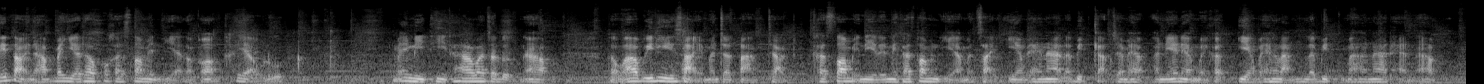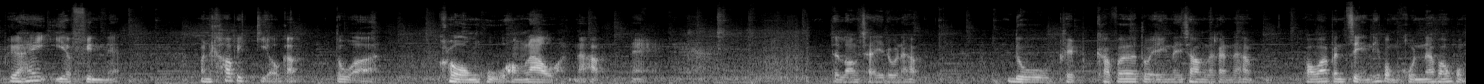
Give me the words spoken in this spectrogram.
นิดหน่อยนะครับ ไม่เยอะเท่าพวกคัสตอมเอ็นเอียแล้วก็เขย่าดูไม่มีทีท่าว่าจะหลุดนะครับ แต่ว่าวิธีใส่มันจะต่างจาก คัสตอมอินเอียเลยในคัสตอมอินเอียมันใส่เอียงไปข้างหน้าแล้วบิดกลับใช่ไหมครับ อันนี้เนี่ยเหมือนกับเอียงไปข้างหลังแล้วบิดมาข้างหน้าแทนนะครับ เพื่อให้เอียฟินเนี่ยมันเข้าไปเกี่ยวกับตัวโครงหูของเรานะครับเดี๋ยวลองใช้ดูนะครับ ดูคลิป cover ตัวเองในช่องแล้วกันนะครับ เพราะว่าเป็นเสียงที่ผมคุ้นนะ เพราะผม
